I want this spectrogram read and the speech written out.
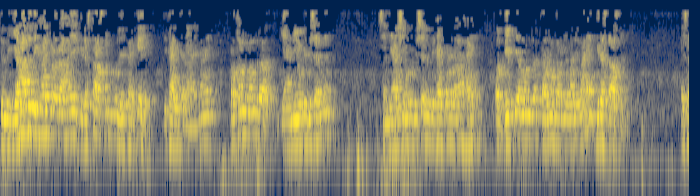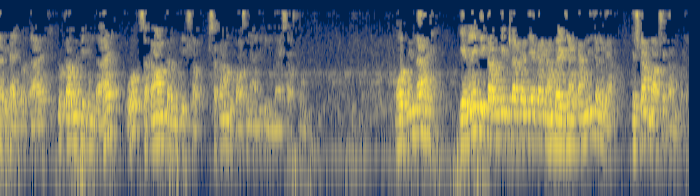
किंतु यहाँ जो दिखाई पड़ रहा है, गृहस्थाश्रम को लेकर के दिखाई दे रहा है। मैंने प्रथम मंत्र ज्ञानियों के विषय में, सन्यासियों के विषय में दिखाई पड़ रहा है। और द्वितीय मंत्र कर्म करने वाले माने गृहस्थाश्रम। ऐसा दिखाई पड़ता है। जो कर्म की निंदा है, वो सकाम कर्म की सकाम उपासना आदि की निंदा है शास्त्रों में। बहुत निंदा है। ये नहीं कि कर्म की निंदा कर दिया करके हम बैठ जाए, काम नहीं चलेगा। निष्काम भाव से करना पड़ेगा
